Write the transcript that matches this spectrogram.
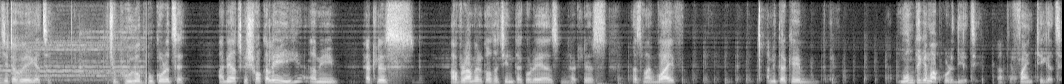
যেটা হয়ে গেছে কিছু ভুল অপু করেছে। আমি আজকে সকালেই আমি অ্যাটলিস্ট আবরামের কথা চিন্তা করে as at least as my wife আমি তাকে মন থেকে মাফ করে দিয়েছি। আচ্ছা। ফাইন ঠিক আছে।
